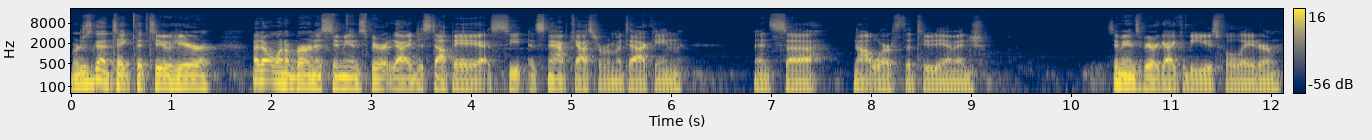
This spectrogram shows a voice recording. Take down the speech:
We're just going to take the two here. I don't want to burn a Simian Spirit Guide to stop a, a Snapcaster from attacking. It's uh, not worth the two damage. Simian Spirit Guide could be useful later.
